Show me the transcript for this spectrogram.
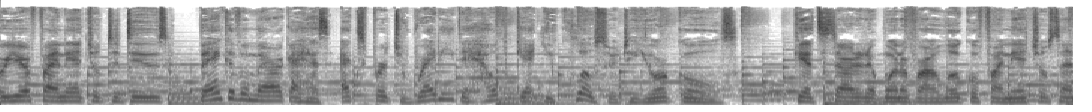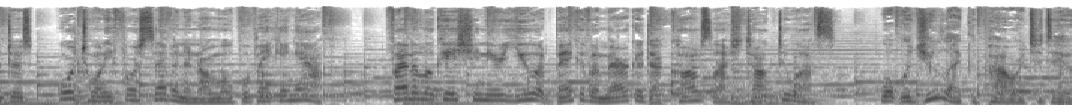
For your financial to-dos, Bank of America has experts ready to help get you closer to your goals. Get started at one of our local financial centers or 24-7 in our mobile banking app. Find a location near you at bankofamerica.com slash talk to us. What would you like the power to do?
